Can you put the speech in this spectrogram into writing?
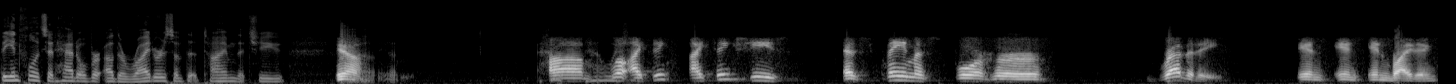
the influence it had over other writers of the time that she. Yeah. Uh, how, um, how well. I think I think she's as famous for her brevity in in in writing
